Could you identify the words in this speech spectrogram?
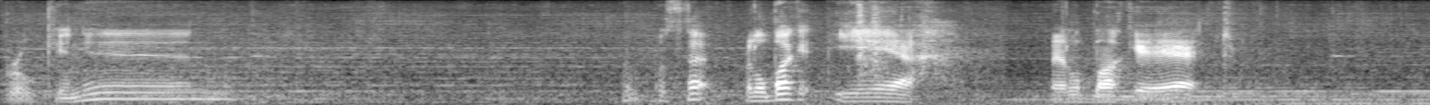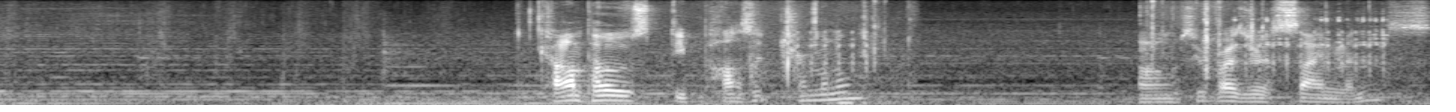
broken in. Oh, What's that? Metal bucket? Yeah. Metal bucket. Compost deposit terminal. Um, supervisor assignments.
